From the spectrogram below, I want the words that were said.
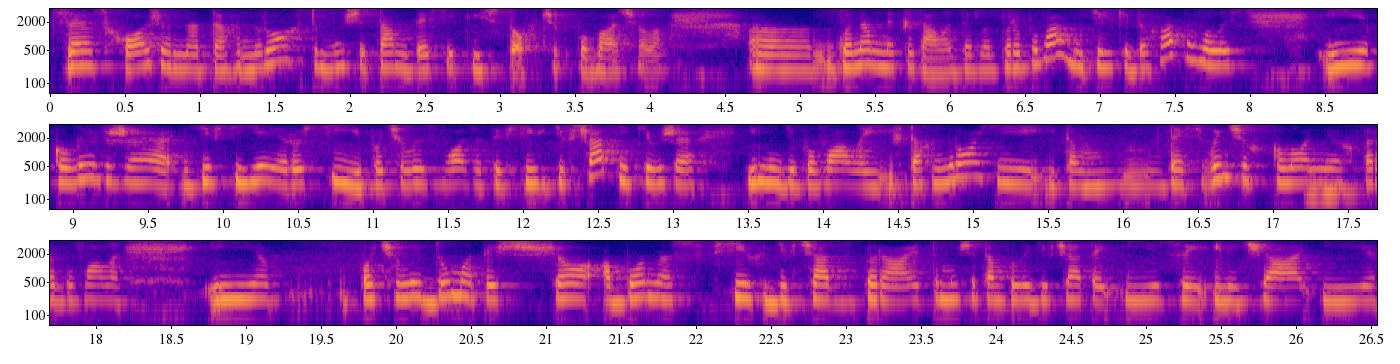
це схоже на Таганрог, тому що там десь якийсь стовпчик побачила. Е, Бо нам не казали, де ми перебуваємо, тільки догадувались. І коли вже зі всієї Росії почали звозити всіх дівчат, які вже іноді бували і в Таганрогі, і там десь в інших колоніях перебували, і почали думати, що або нас всіх дівчат збирають, тому що там були дівчата і з Ілліча, і е,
